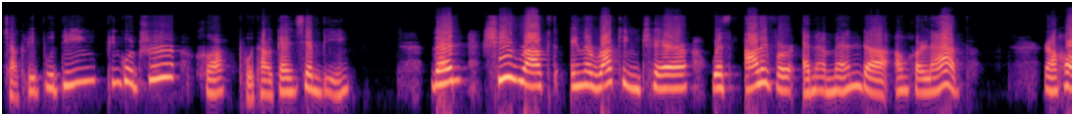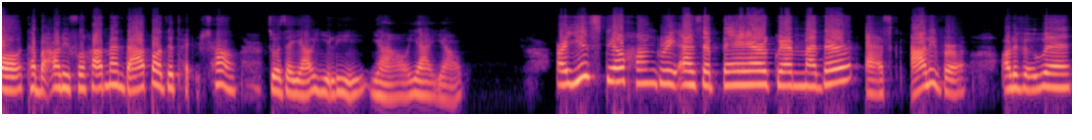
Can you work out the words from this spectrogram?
巧克力布丁、苹果汁和葡萄干馅饼。Then she rocked in the rocking chair with Oliver and Amanda on her lap。 然后她把奥利弗和阿曼达抱在腿上，坐在摇椅里摇呀摇。Are you still hungry as a bear, grandmother? asked Oliver. 奥利弗问：“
